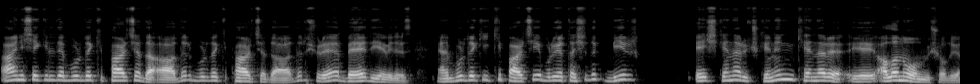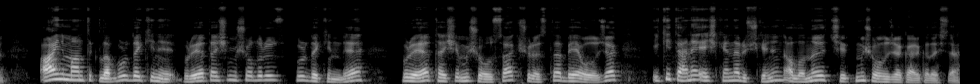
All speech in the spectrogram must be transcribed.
Aynı şekilde buradaki parça da A'dır. Buradaki parça da A'dır. Şuraya B diyebiliriz. Yani buradaki iki parçayı buraya taşıdık. Bir eşkenar üçgenin kenarı e, alanı olmuş oluyor. Aynı mantıkla buradakini buraya taşımış oluruz. Buradakini de buraya taşımış olsak şurası da B olacak. İki tane eşkenar üçgenin alanı çıkmış olacak arkadaşlar.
